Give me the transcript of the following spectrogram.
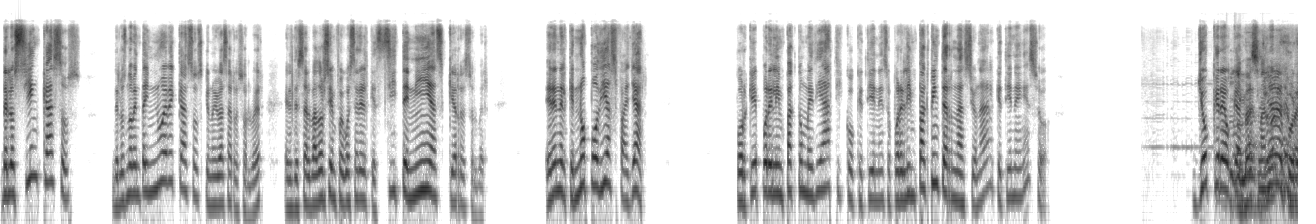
de los 100 casos, de los 99 casos que no ibas a resolver, el de Salvador Cienfuegos era el que sí tenías que resolver. Era en el que no podías fallar. ¿Por qué? Por el impacto mediático que tiene eso, por el impacto internacional que tiene eso. Yo creo que... Más allá por,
